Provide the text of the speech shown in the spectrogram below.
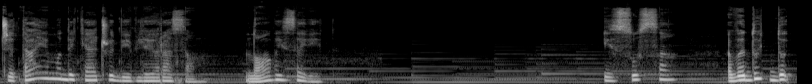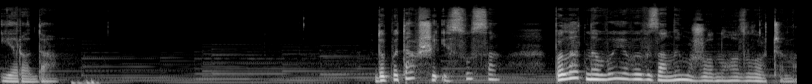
Читаємо дитячу Біблію разом. Новий Завіт. Ісуса ведуть до Ірода. Допитавши Ісуса, Пилат не виявив за ним жодного злочину.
